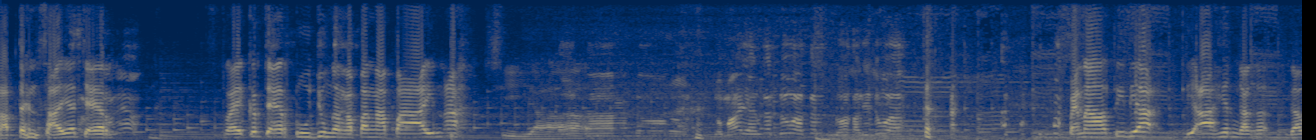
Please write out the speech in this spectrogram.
Kapten saya CR striker CR7 nggak ngapa-ngapain ah siap lumayan kan dua kan dua kali dua. penalti dia di akhir nggak nggak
